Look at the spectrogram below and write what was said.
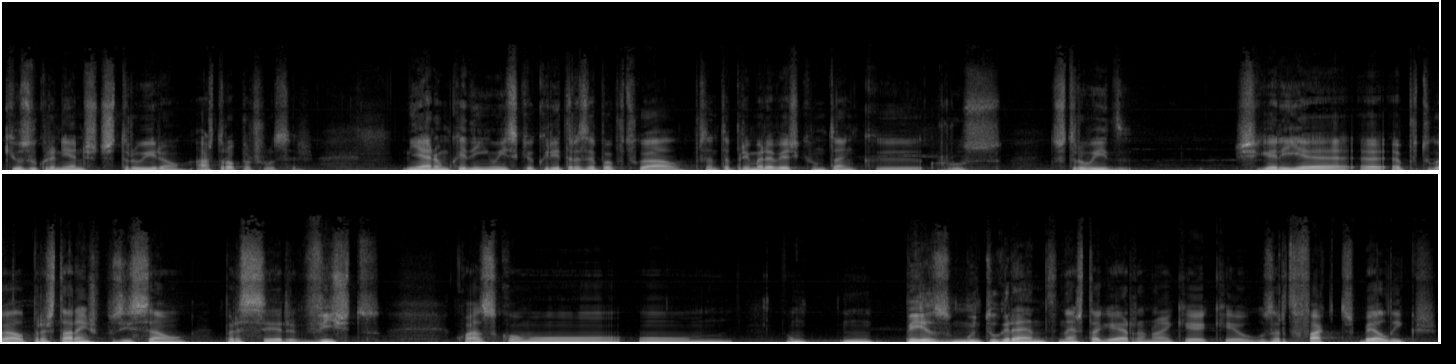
que os ucranianos destruíram às tropas russas. E era um bocadinho isso que eu queria trazer para Portugal. Portanto, a primeira vez que um tanque russo destruído chegaria a, a Portugal para estar em exposição, para ser visto quase como um, um, um, peso muito grande nesta guerra, não é? Que, é, que é os artefactos bélicos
